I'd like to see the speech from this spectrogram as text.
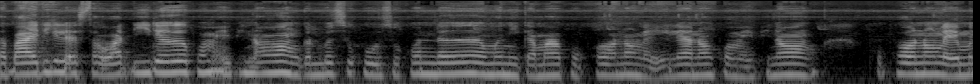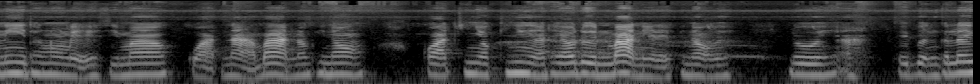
สบายดีและสวัสดีเด้อพ่อแม่พี่น้องกันเบิดสุขุสุขคนเด้อมื้อนี้ก็มาพบพ่อน้องเหลอีกแล้วเน้องพ่อแม่พี่น้องพบพ่อน้องเหลมื้อนี้ทั้งน้องเหลสิมากวาดหน้าบ้านเน้องพี่น้อง กวาดขี้ยกขี้เหงื่อแถวเดินบ้านนี่แหละพี่น้องเอ้ยโดยอะไปเบิ่งกันเลย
